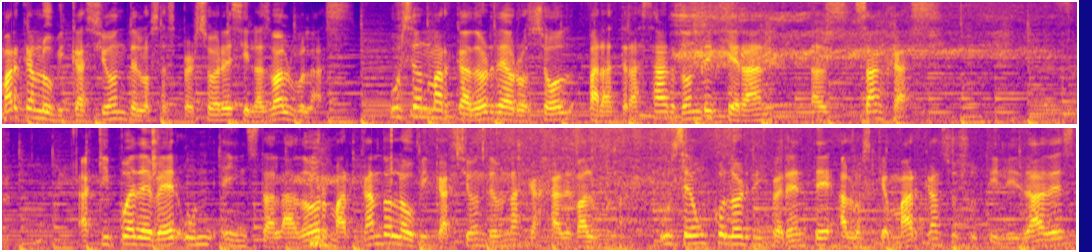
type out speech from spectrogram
marcan la ubicación de los aspersores y las válvulas. Use un marcador de aerosol para trazar dónde quieran las zanjas. Aquí puede ver un instalador marcando la ubicación de una caja de válvulas. Use un color diferente a los que marcan sus utilidades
